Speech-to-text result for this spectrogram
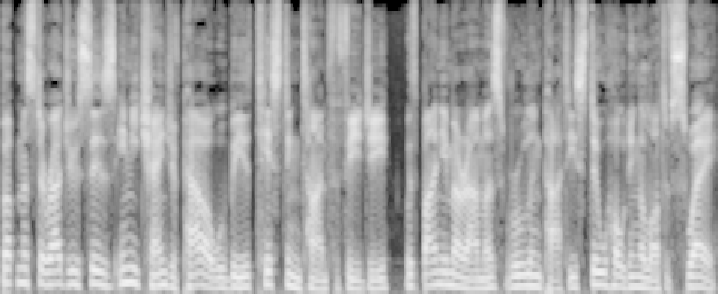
But Mr. Raju says any change of power will be a testing time for Fiji, with Bainimarama's ruling party still holding a lot of sway.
